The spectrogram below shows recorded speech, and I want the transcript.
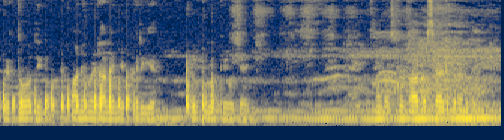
फिर दो दिन पानी में डालेंगे, फिर ये बिल्कुल ओके हो जाएगी। हम को उठाकर साइड पर रख देंगे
